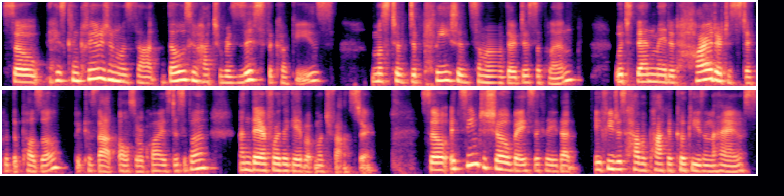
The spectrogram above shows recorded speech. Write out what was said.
So his conclusion was that those who had to resist the cookies must have depleted some of their discipline, which then made it harder to stick with the puzzle because that also requires discipline, and therefore they gave up much faster. So it seemed to show basically that if you just have a pack of cookies in the house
